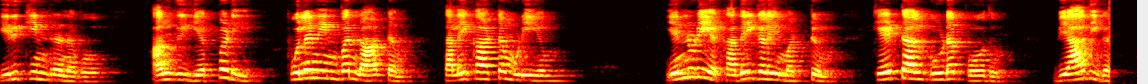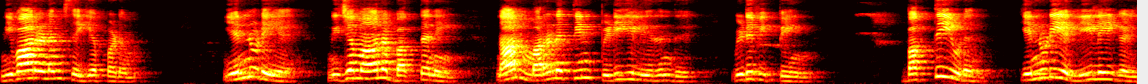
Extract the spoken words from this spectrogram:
இருக்கின்றனவோ அங்கு எப்படி புலனின்ப நாட்டம் தலை காட்ட முடியும்? என்னுடைய கதைகளை மட்டும் கேட்டால் கூட போதும். வியாதிகள் நிவாரணம் செய்யப்படும். என்னுடைய நிஜமான பக்தனை நான் மரணத்தின் பிடியிலிருந்து விடுவிப்பேன். பக்தியுடன் என்னுடைய லீலைகள்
